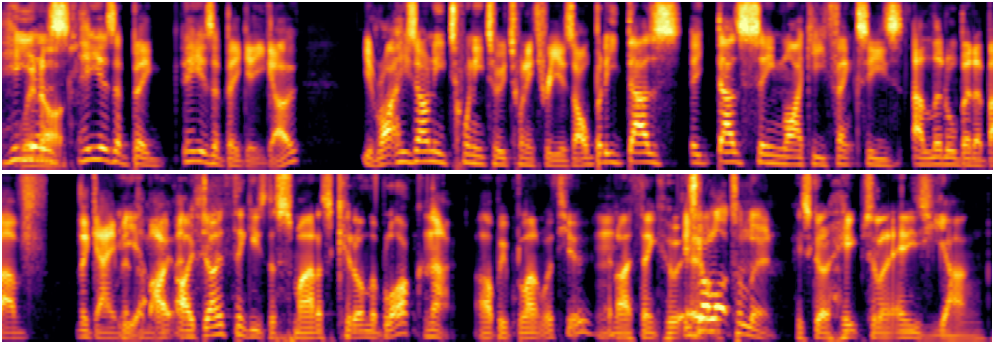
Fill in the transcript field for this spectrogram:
he We're is not. he is a big he is a big ego. You're right. He's only 22, 23 years old, but he does it does seem like he thinks he's a little bit above the game at yeah, the moment. I, I, don't think he's the smartest kid on the block. No, I'll be blunt with you, mm. and I think who he's got a lot to learn. He's got a heap to learn, and he's young.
